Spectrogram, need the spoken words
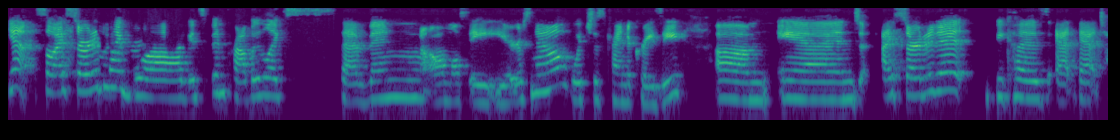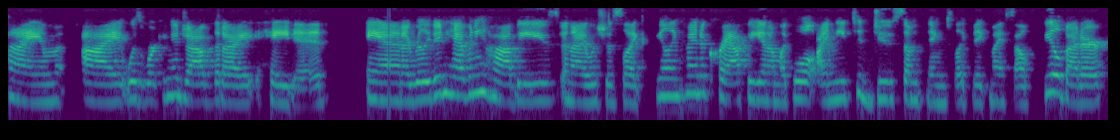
Yeah, so I started my blog. It's been probably like seven, almost eight years now, which is kind of crazy. Um, and I started it because at that time I was working a job that I hated and I really didn't have any hobbies and I was just like feeling kind of crappy and I'm like, well, I need to do something to like make myself feel better.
